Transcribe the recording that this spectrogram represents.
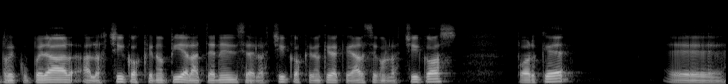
recuperar a los chicos, que no pida la tenencia de los chicos, que no quiera quedarse con los chicos, porque, eh,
